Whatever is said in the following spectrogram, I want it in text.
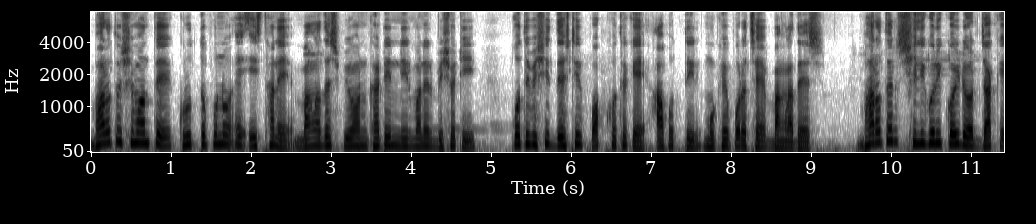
ভারতীয় সীমান্তে গুরুত্বপূর্ণ এই স্থানে বাংলাদেশ বিমান ঘাঁটির নির্মাণের বিষয়টি প্রতিবেশী দেশটির পক্ষ থেকে আপত্তির মুখে পড়েছে বাংলাদেশ। ভারতের শিলিগুড়ি করিডোর, যাকে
